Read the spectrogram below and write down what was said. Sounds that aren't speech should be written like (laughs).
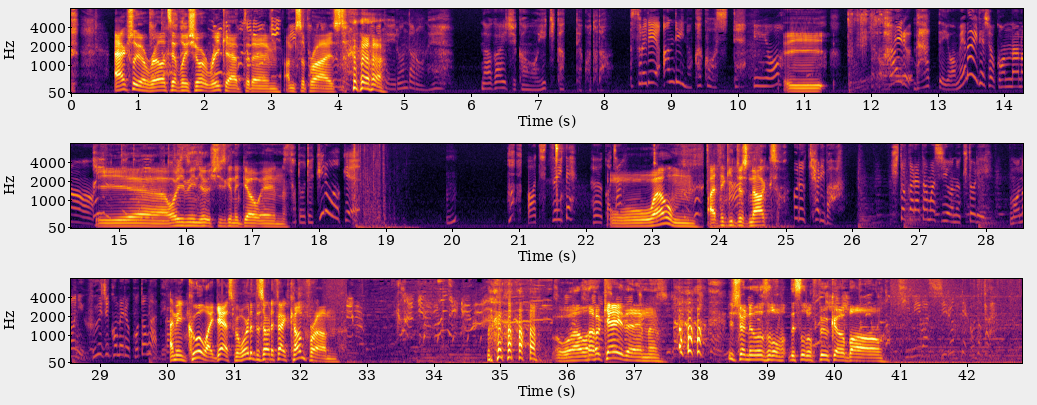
Actually, a relatively short recap today. I'm surprised. (laughs) (laughs) yeah, what do you mean you're, she's gonna go in? 外できるわけんあ落ち着いてフーコちゃん Well, mm, I think he just knocked. フルキャリバー人から魂を抜き取り物に封じ込めることができ I mean, cool, I guess, but where did this artifact come from? (laughs) well, okay then. (laughs) Just turned into this little this little Fuko ball.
